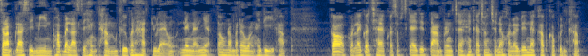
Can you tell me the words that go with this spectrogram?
สำหรับราศีมีนเพราะเป็นราศีแห่งธรรมคือพระหัสอยู่แล้ว ดังนั้นเนี่ยต้องระมัดระวังให้ดีครับ ก็กดไลค์กดแชร์กด subscribe ติดตามเป็นกำลังใจให้กับช่องช anel ของเราด้วยนะครับขอบคุณครับ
